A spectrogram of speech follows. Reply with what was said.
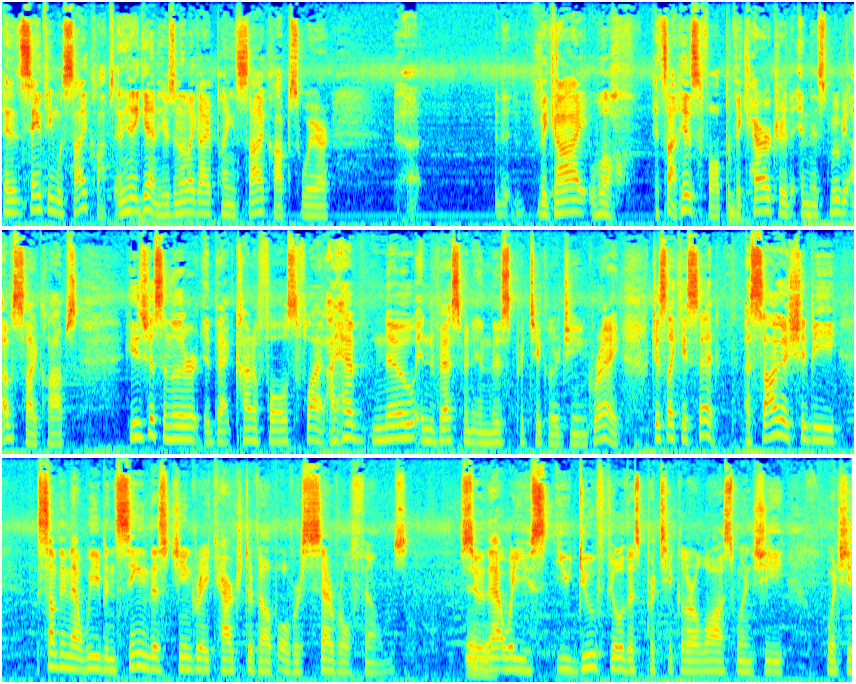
And the same thing with Cyclops. And then again, here's another guy playing Cyclops where uh, the, the guy, well, it's not his fault, but the character in this movie of Cyclops, he's just another that kind of falls flat. I have no investment in this particular Jean Grey. Just like I said, a saga should be something that we've been seeing this Jean Grey character develop over several films. So mm-hmm. that way you you do feel this particular loss when she when she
